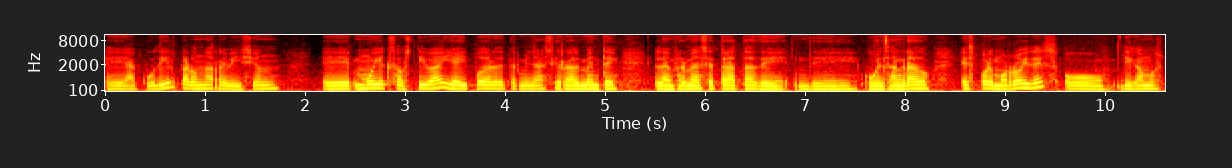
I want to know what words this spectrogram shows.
eh, acudir para una revisión eh, muy exhaustiva y ahí poder determinar si realmente la enfermedad se trata de, de- o el sangrado es por hemorroides o, digamos,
